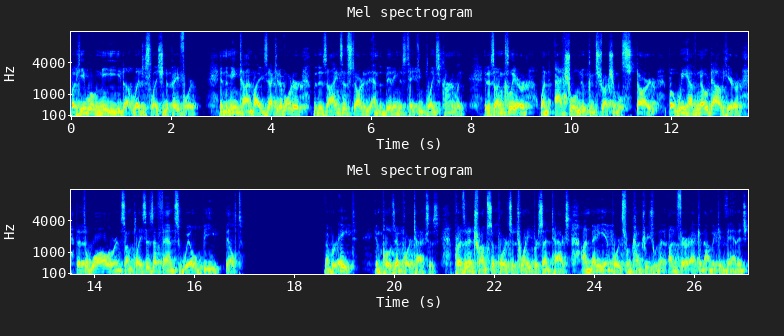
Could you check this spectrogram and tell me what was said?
but he will need legislation to pay for it. In the meantime, by executive order, the designs have started and the bidding is taking place currently. It is unclear when actual new construction will start, but we have no doubt here that the wall or in some places a fence will be built. Number eight, impose import taxes. President Trump supports a 20% tax on many imports from countries with an unfair economic advantage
